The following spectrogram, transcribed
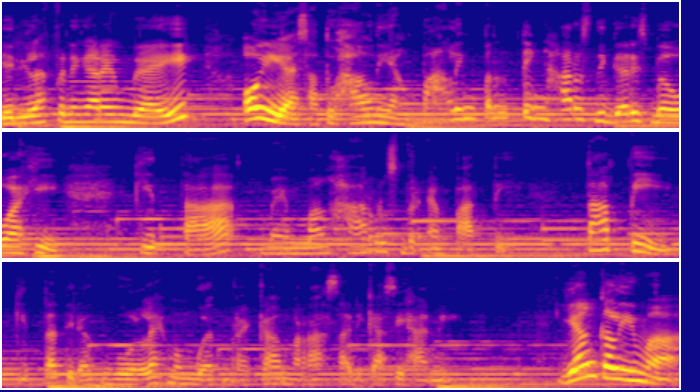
jadilah pendengar yang baik. Oh iya, satu hal nih yang paling penting harus digarisbawahi kita memang harus berempati, tapi kita tidak boleh membuat mereka merasa dikasihani. Yang kelima,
